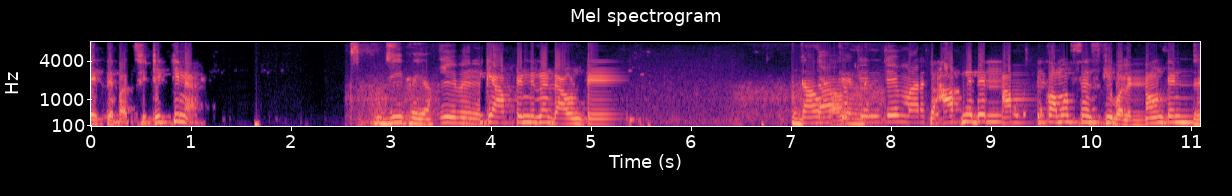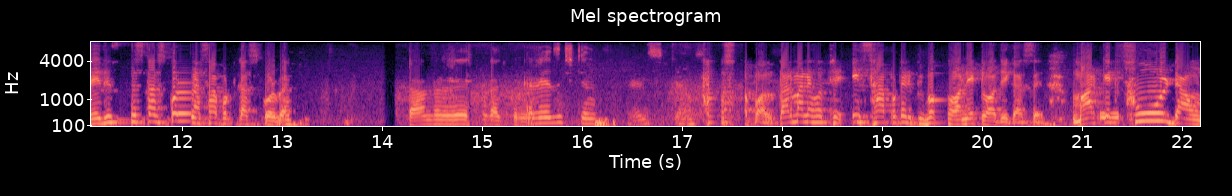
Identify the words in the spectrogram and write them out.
দেখতে পাচ্ছি ঠিক কি না জি ভাইয়া। কি আপ ট্রেন্ডে না ডাউন ট্রেন্ড ডাউন ডাউন ট্রেন্ডে মার্কেট আপনাদের আপনাদের কমন সেন্স কি বলে? ডাউন ট্রেন্ড রেজিস্ট্যান্স কাজ করবে না সাপোর্ট কাজ করবে? কাজ করবে। রেজিস্ট্যান্স ফার্স্ট তার মানে হচ্ছে এই সাপোর্টের বিপক্ষে অনেক লজিক আছে। মার্কেট ফুল ডাউন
